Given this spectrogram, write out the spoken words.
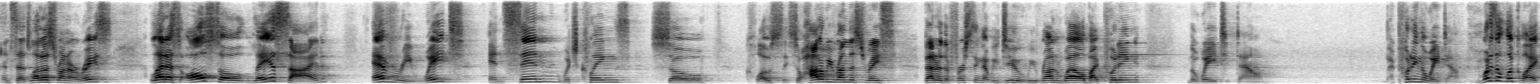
and says, Let us run our race. Let us also lay aside every weight and sin which clings so closely. So, how do we run this race better? The first thing that we do, we run well by putting the weight down. By putting the weight down. What does it look like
